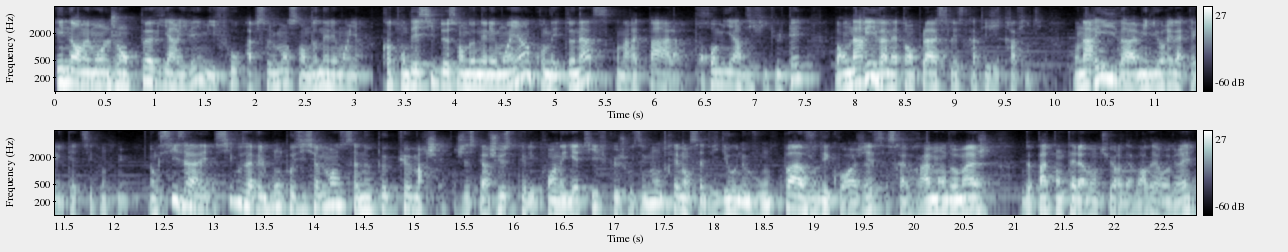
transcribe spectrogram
énormément de gens peuvent y arriver, mais il faut absolument s'en donner les moyens. Quand on décide de s'en donner les moyens, qu'on est tenace, qu'on n'arrête pas à la première difficulté, ben, on arrive à mettre en place les stratégies de trafic. On arrive à améliorer la qualité de ses contenus. Donc si, vous avez le bon positionnement, ça ne peut que marcher. J'espère juste que les points négatifs que je vous ai montrés dans cette vidéo ne vont pas vous décourager. Ce serait vraiment dommage de ne pas tenter l'aventure et d'avoir des regrets.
